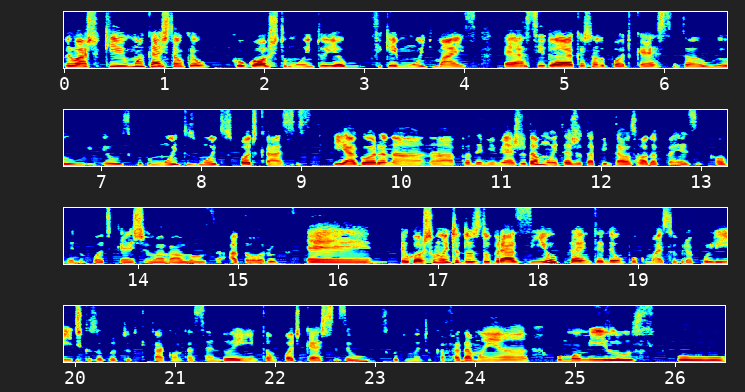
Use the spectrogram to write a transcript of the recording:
eu acho que uma questão que eu, que eu gosto muito e eu fiquei muito mais é, é a questão do podcast. Então, eu, eu, eu, escuto muitos, muitos podcasts. E agora, na, na pandemia, me ajuda muito. Ajuda a pintar os rodapés e ficar ouvindo podcast, lavar a louça. Adoro. É, eu gosto muito dos do Brasil, para entender um pouco mais sobre a política, sobre tudo que está acontecendo aí. Então, podcasts eu escuto muito o Café da Manhã, o Mamilos, o,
